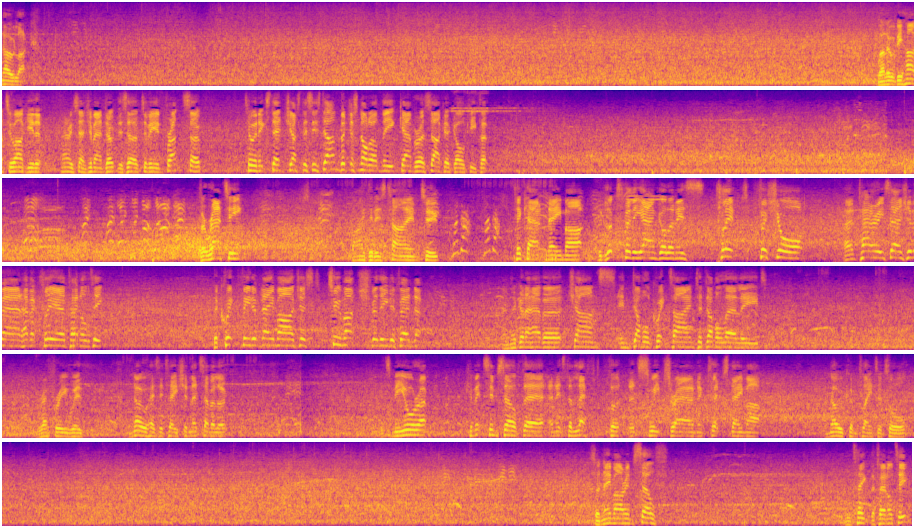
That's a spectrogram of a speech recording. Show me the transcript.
no luck. Well, it would be hard to argue that Paris Saint-Germain don't deserve to be in front, so to an extent justice is done, but just not on the Gamba Osaka goalkeeper. Verratti bided his time to pick out Neymar, who looks for the angle and is clipped for sure. And Paris Saint-Germain have a clear penalty. The quick feet of Neymar just too much for the defender. And they're going to have a chance in double quick time to double their lead. Referee with no hesitation. Let's have a look. It's Miura, commits himself there, and it's the left foot that sweeps round and clips Neymar. No complaint at all. So Neymar himself will take the penalty.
